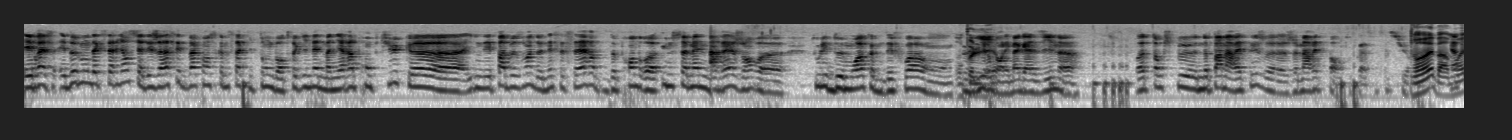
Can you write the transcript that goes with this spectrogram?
Et bref, et de mon expérience, il y a déjà assez de vacances comme ça qui tombent entre guillemets de manière impromptue que euh, il n'est pas besoin de nécessaire de prendre une semaine d'arrêt, genre euh, tous les deux mois, comme des fois on, On peut, lire lire. dans les magazines. euh. Tant que je peux ne pas m'arrêter, je, je m'arrête pas en tout cas, ça c'est sûr. Ouais, bah moi,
